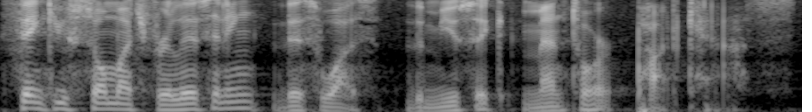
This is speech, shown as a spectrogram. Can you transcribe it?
Thank you so much for listening. This was the music mentor podcast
